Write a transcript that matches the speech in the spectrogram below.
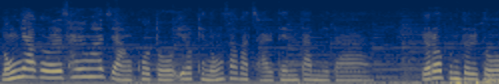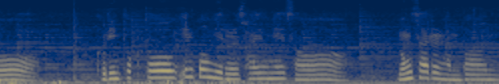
농약을 사용하지 않고도 이렇게 농사가 잘 된답니다. 여러분들도 그린 톡톡 101을 사용해서 농사를 한번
